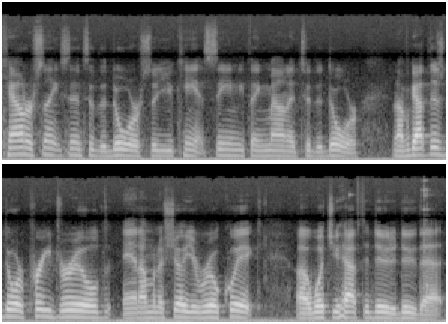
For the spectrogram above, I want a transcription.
countersinks into the door so you can't see anything mounted to the door. And I've got this door pre-drilled, and I'm going to show you real quick uh, what you have to do to do that.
